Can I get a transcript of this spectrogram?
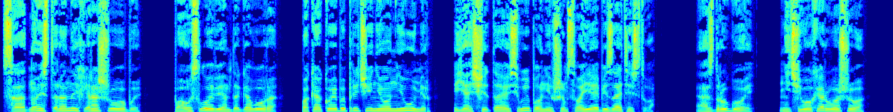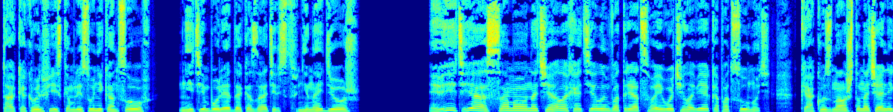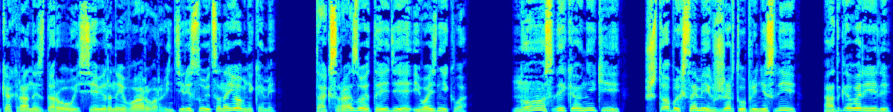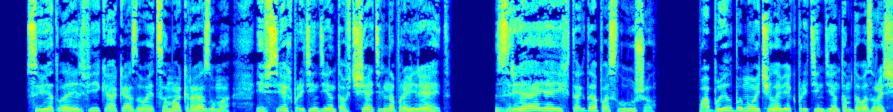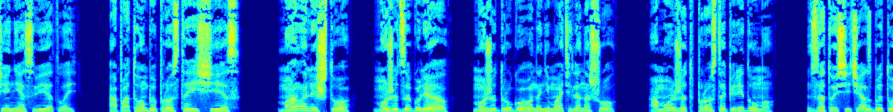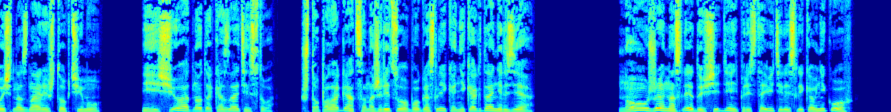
С одной стороны, хорошо бы. По условиям договора, по какой бы причине он не умер, я считаюсь выполнившим свои обязательства. А с другой, ничего хорошего, так как в эльфийском лесу ни концов, ни тем более доказательств не найдешь. Ведь я с самого начала хотел им в отряд своего человека подсунуть. Как узнал, что начальник охраны здоровый северный варвар интересуется наемниками, так сразу эта идея и возникла. Но сликовники, чтобы их самих в жертву принесли, отговорили. Светлая эльфийка, оказывается, маг разума и всех претендентов тщательно проверяет. Зря я их тогда послушал. Побыл бы мой человек претендентом до возвращения Светлой, а потом бы просто исчез. Мало ли что, может, загулял, может, другого нанимателя нашел, а может, просто передумал. Зато сейчас бы точно знали, что к чему. Еще одно доказательство, что полагаться на жрецов бога Слика никогда нельзя. Но уже на следующий день представители сликовников,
